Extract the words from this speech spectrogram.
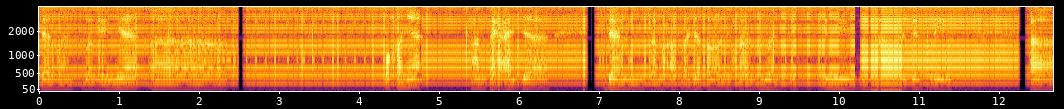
dan lain sebagainya uh, pokoknya santai aja dan sama maaf aja kalau ada salah duluan sih ini bukan agak serius uh,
